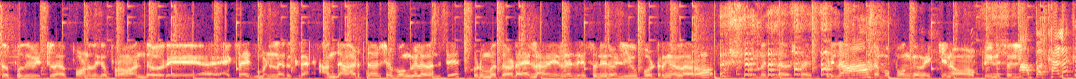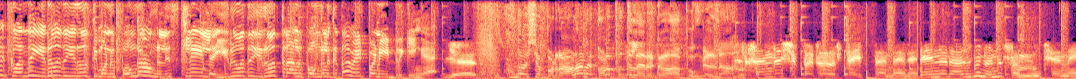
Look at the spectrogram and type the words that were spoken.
சோ புது வீட்டுல போனதுக்கு அப்புறம் அந்த ஒரு எக்ஸைட்மெண்ட்ல இருக்கிறேன். அந்த அடுத்த வருஷம் பொங்கலை வந்துட்டு குடும்பத்தோட எல்லாரும் எல்லாத்தையும் சொல்லிடுவோம் லீவ் போட்டுருங்க எல்லாரும். நம்ம இந்த வருஷம் இப்படிதான் நம்ம பொங்க வைக்கணும் அப்படின்னு சொல்லி. அப்ப கணக்குக்கு வந்து மூணு பொங்கல் உங்க லிஸ்ட்ல இல்ல இருபது இருபத்தி நாலு பொங்கலுக்கு தான் வெயிட் பண்ணிட்டு இருக்கீங்க. எஸ் சந்தோஷப்படுறாளா இல்ல குழப்பத்துல இருக்கலாம் பொங்கல்னா? சந்தோஷப்படுற ஒரு டைப் தான். என்னோட ஹஸ்பண்ட் வந்து ஃப்ரம் சென்னை.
